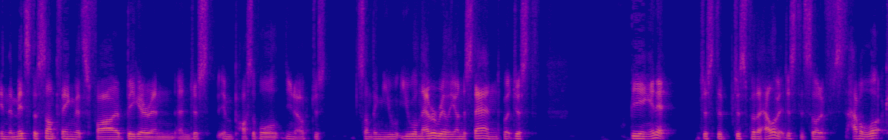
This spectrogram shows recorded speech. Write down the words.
in the midst of something that's far bigger and and just impossible you know just something you you will never really understand but just being in it just to just for the hell of it just to sort of have a look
